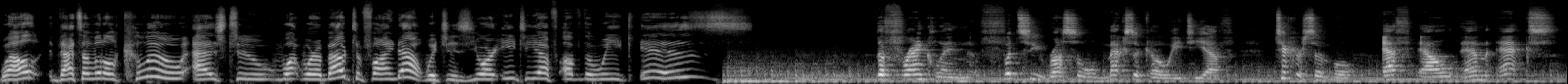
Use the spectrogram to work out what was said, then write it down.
Well, that's a little clue as to what we're about to find out, which is your ETF of the week is. The Franklin FTSE Russell Mexico ETF, ticker symbol FLMX.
